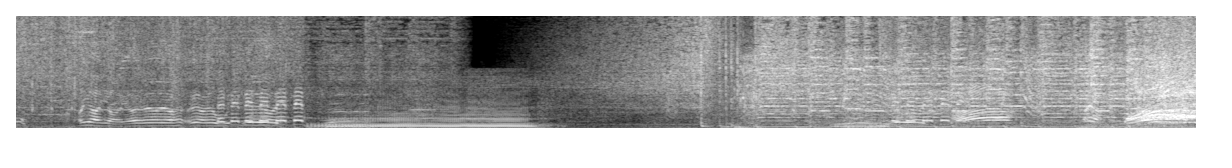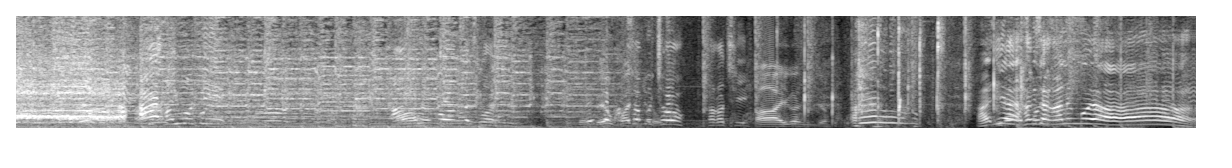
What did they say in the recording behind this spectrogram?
어 아니야 아니야 야야야야야 빼빼빼빼빼 빼. 아 기모디 아 좋아 매우 박수 한번. 쳐 다 같이 아 이건 인정 아니야 항상 하는 거야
